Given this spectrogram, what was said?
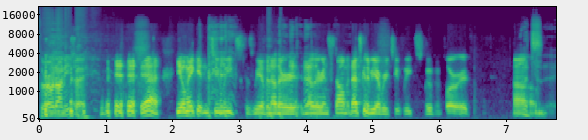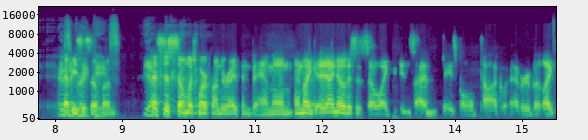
Throw it on eBay. yeah, you'll make it in two weeks because we have another another installment. That's going to be every two weeks moving forward. Um, that piece is so piece. fun. Yeah. That's just so much more fun to write than Bam, man. And like, I know this is so like inside baseball talk, whatever, but like,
